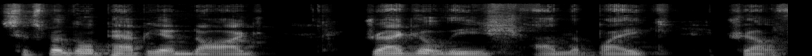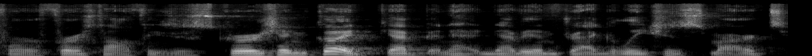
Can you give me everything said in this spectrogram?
six month old Papillon dog drag a leash on the bike trail for her first office excursion. Good. Yep. And having them drag a leash is smart.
